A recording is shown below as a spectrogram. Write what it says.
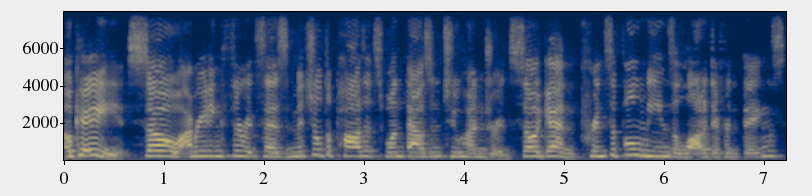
Okay, so I'm reading through. It says Mitchell deposits 1,200. So again, principal means a lot of different things.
